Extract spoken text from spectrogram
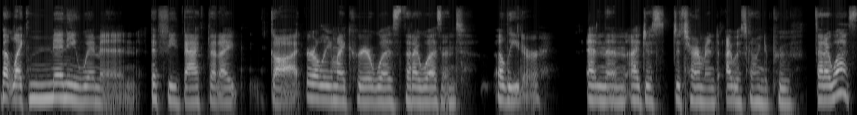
But like many women, the feedback that I got early in my career was that I wasn't a leader. And then I just determined I was going to prove that I was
